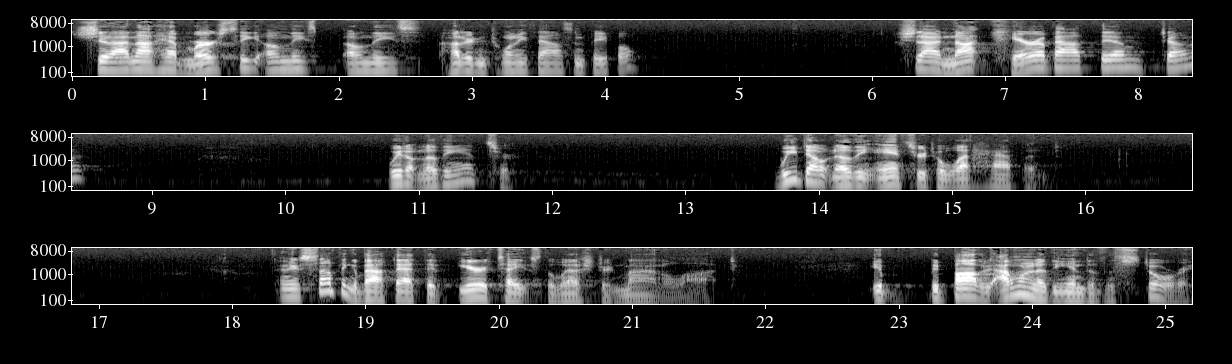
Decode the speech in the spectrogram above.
Should I not have mercy on these, on these 120,000 people? Should I not care about them, Jonah? We don't know the answer. We don't know the answer to what happened. And there's something about that that irritates the Western mind a lot. It, it bothers I want to know the end of the story.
